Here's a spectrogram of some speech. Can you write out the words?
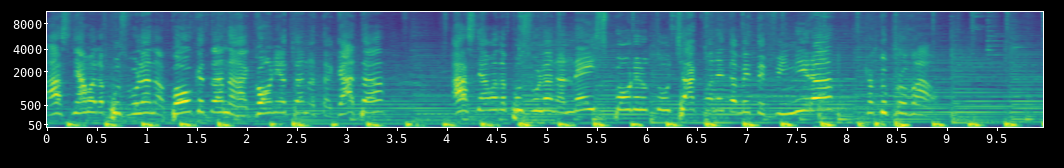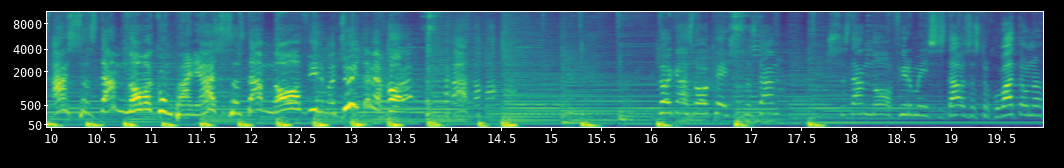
Аз няма да позволя на болката, на агонията, на тъгата. Аз няма да позволя на неизпълненото очакване да ме дефинира като провал. Аз създам нова компания, аз ще създам нова фирма. Чуйте ме, хора! Той казва, окей, ще създам, ще създам нова фирма и създава застрахователна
